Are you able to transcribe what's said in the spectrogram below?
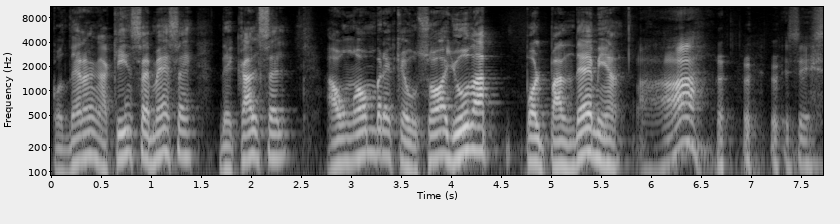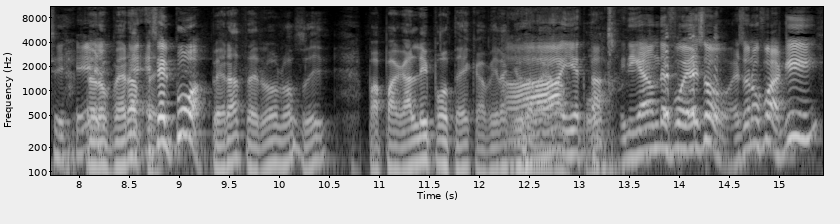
condenan a 15 meses de cárcel a un hombre que usó ayuda por pandemia. Ah, sí, sí. Pero espérate. Es el púa. Espérate, no, no, sí. Para pagar la hipoteca, mira que Ah, ahí está. Y diga dónde fue eso. Eso no fue aquí.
